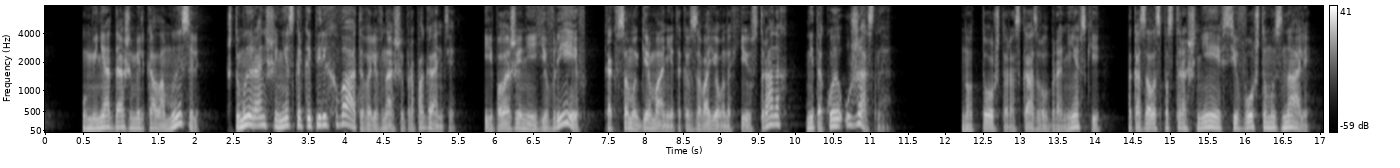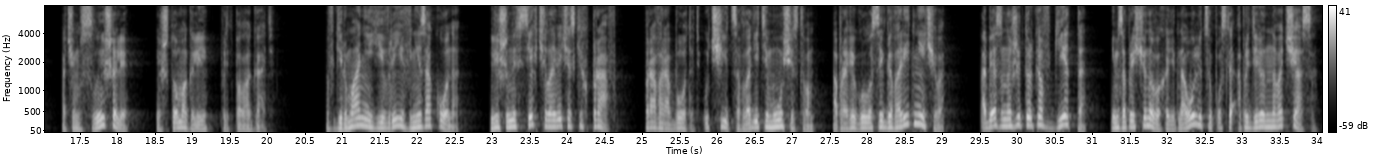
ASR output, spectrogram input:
У меня даже мелькала мысль, что мы раньше несколько перехватывали в нашей пропаганде, и положение евреев – как в самой Германии, так и в завоеванных ею странах, не такое ужасное. Но то, что рассказывал Броневский, оказалось пострашнее всего, что мы знали, о чем слышали и что могли предполагать. В Германии евреи вне закона, лишены всех человеческих прав, право работать, учиться, владеть имуществом, о праве голоса и говорить нечего, обязаны жить только в гетто, им запрещено выходить на улицу после определенного часа,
